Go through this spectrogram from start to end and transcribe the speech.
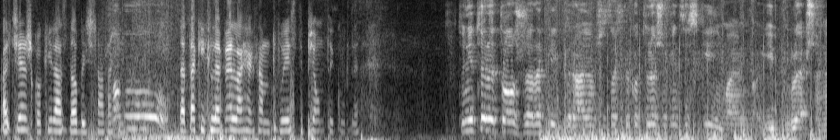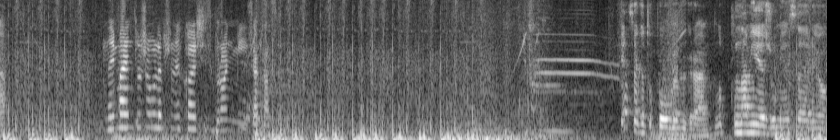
Ale ciężko killa zdobyć na takich, na takich levelach jak tam 25, kurde. To nie tyle to, że lepiej grają czy coś, tylko tyle, że więcej skilli mają no, i lepsze, nie? No i mają dużo ulepszonych kolesi z brońmi i zakazem. Ja tego tu połowę wygrałem. No namierzył mnie, serio.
